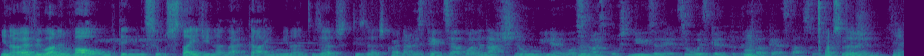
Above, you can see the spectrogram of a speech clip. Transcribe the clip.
you know everyone involved in the sort of staging of that game, you know, deserves deserves credit. And it's picked up by the national, you know, or Sky Sports News, and it's always good that the Mm. club gets that sort of Absolutely, recognition. yeah.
